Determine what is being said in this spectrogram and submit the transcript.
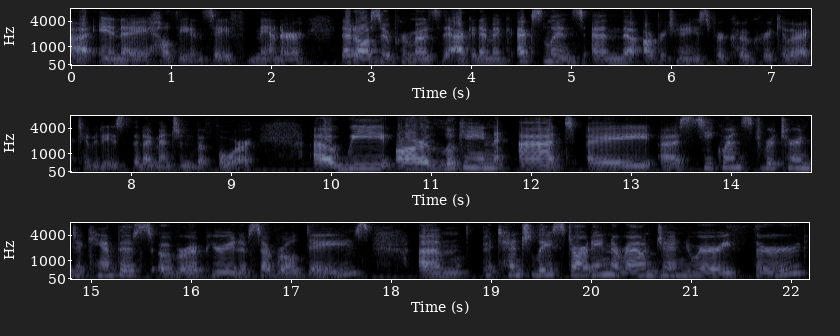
uh, in a healthy and safe manner. That also promotes the academic excellence and the opportunities for co-curricular activities that I mentioned before. Uh, we are looking at a, a, sequenced return to campus over a period of several days um, potentially starting around January 3rd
